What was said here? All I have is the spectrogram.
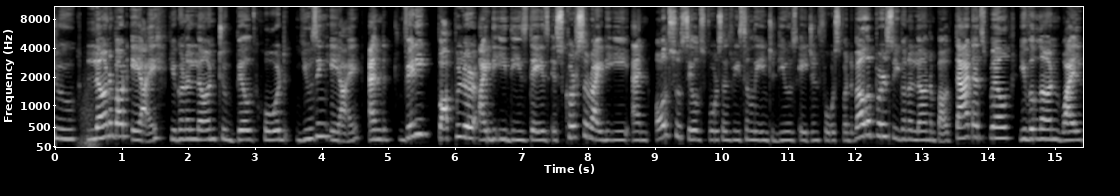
to learn about AI, you're going to learn to build code using AI, and the very popular IDE these days is Cursor IDE, and also Salesforce has recently introduced Agentforce for developers. So you're going to learn about that as well. You will learn while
